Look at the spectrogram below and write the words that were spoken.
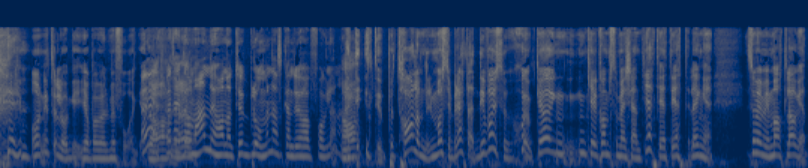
Ornitolog jobbar väl med fågel? Jag vet, jag tänkte, om han nu har natur blommorna så kan du ha fåglarna. Ja. Det, du, på tal om det, nu måste jag berätta. Det var ju så sjukt. Jag har en en killkompis som jag har känt jätte, jätte, jättelänge som är med i matlaget.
